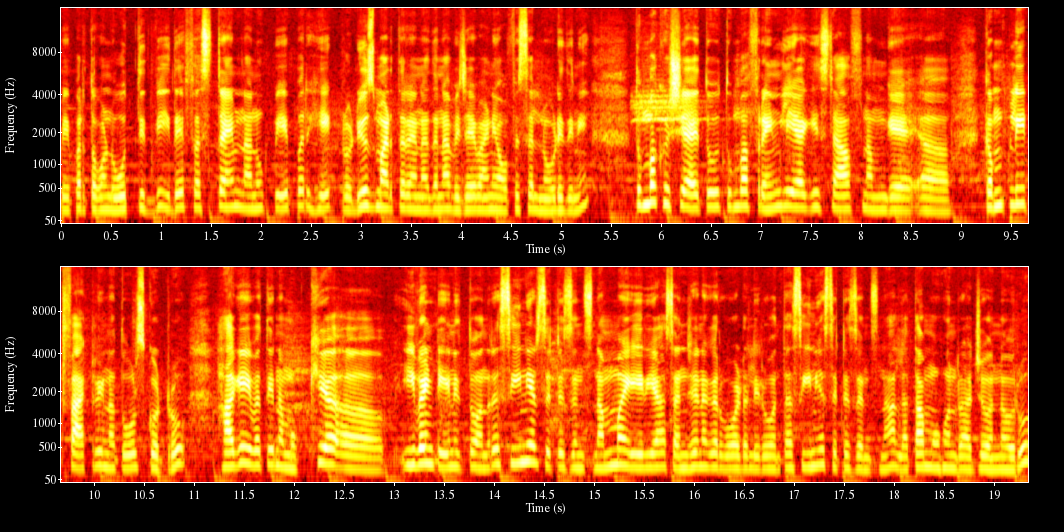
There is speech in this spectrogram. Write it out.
ಪೇಪರ್ ತೊಗೊಂಡು ಓದ್ತಿದ್ವಿ. ಇದೇ ಫಸ್ಟ್ ಟೈಮ್ ನಾನು ಪೇಪರ್ ಹೇಗೆ ಪ್ರೊಡ್ಯೂಸ್ ಮಾಡ್ತಾರೆ ಅನ್ನೋದನ್ನು ವಿಜಯವಾಣಿ ಆಫೀಸಲ್ಲಿ ನೋಡಿದ್ದೀನಿ ತುಂಬ ಖುಷಿ ಆಯಿತು. ತುಂಬ ಫ್ರೆಂಡ್ಲಿಯಾಗಿ ಸ್ಟಾಫ್ ನಮಗೆ ಕಂಪ್ಲೀಟ್ ಫ್ಯಾಕ್ಟ್ರಿನ ತೋರಿಸ್ಕೊಟ್ರು. ಹಾಗೆ ಇವತ್ತಿನ ಮುಖ್ಯ ಈವೆಂಟ್ ಏನಿತ್ತು ಅಂದರೆ ಸೀನಿಯರ್ ಸಿಟಿಸನ್ಸ್ ನಮ್ಮ ಏರಿಯಾ ಸಂಜಯನಗರ್ ವಾರ್ಡಲ್ಲಿರುವಂಥ ಸೀನಿಯರ್ ಸಿಟಿಸನ್ಸ್ನ ಲತಾ ಮೋಹನ್ ರಾಜು ಅನ್ನೋರು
